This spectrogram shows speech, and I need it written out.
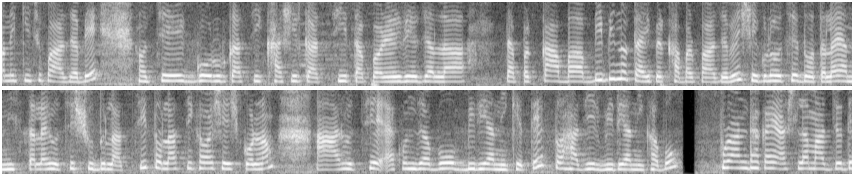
অনেক কিছু পাওয়া যাবে। হচ্ছে গরুর কাচ্ছি, খাসির কাচ্ছি, তারপরে রেজালা তারপর কাবাব বিভিন্ন টাইপের খাবার পাওয়া যাবে। সেগুলো হচ্ছে দোতলায় আর নিচতলায় হচ্ছে শুধু লাচ্ছি। তো লাচ্ছি খাওয়া শেষ করলাম। আর হচ্ছে এখন যাব বিরিয়ানি খেতে। তো হাজির বিরিয়ানি খাব। পুরান ঢাকায় আসলাম আর যদি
